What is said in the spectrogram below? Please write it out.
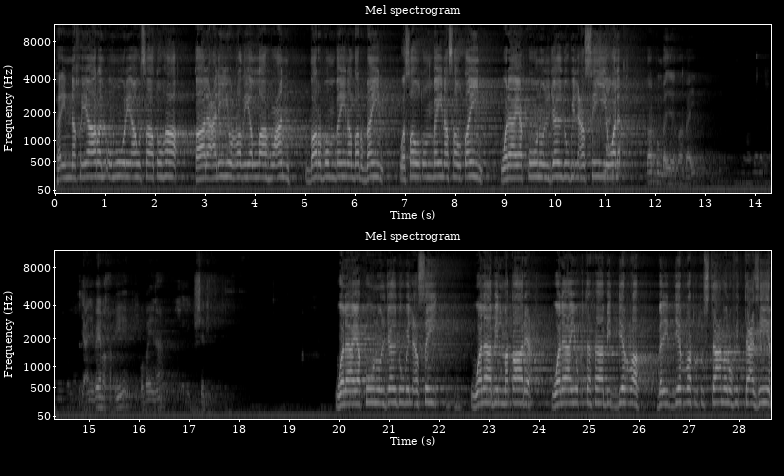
فإن خيار الأمور أوساطها. قال علي رضي الله عنه ضرب بين ضربين وصوت بين صوتين ولا يكون الجلد بالعصي ولا ضرب بين ضربين. يعني بين خفيف وبين الشديد ولا يكون الجلد بالعصي ولا بالمقارع ولا يكتفى بالدرة بل الدرة تستعمل في التعزير.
